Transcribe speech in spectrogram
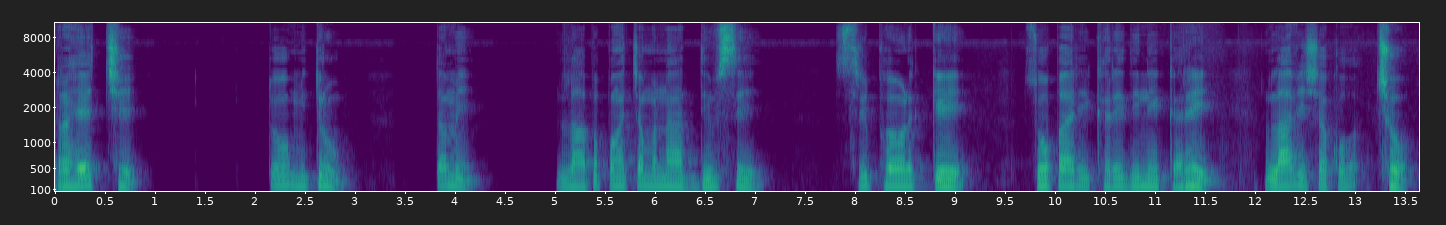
રહે છે. તો મિત્રો, તમે લાભ પાંચમના દિવસે શ્રીફળ કે સોપારી ખરીદીને ઘરે લાવી શકો છો.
